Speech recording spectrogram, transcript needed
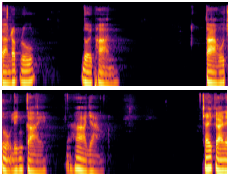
การรับรู้โดยผ่าน ตาหูจมูกลิ้นกายห้าอย่าง ใช้กายใน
